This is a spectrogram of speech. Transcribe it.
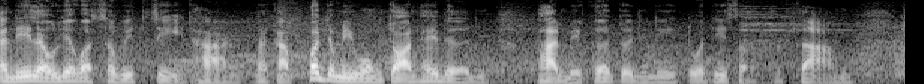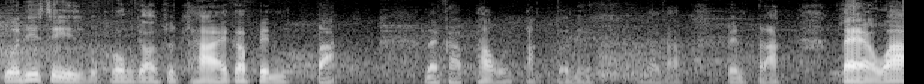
อันนี้เราเรียกว่าสวิตช์สี่ทางนะครับก็จะมีวงจรให้เดินผ่านเบรกเกอร์ตัวนี้ตัวที่สามตัวที่สี่วงจรสุดท้ายก็เป็นปลั๊กนะครับ power plug ตัวนี้นะครับเป็นปลั๊กแต่ว่า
